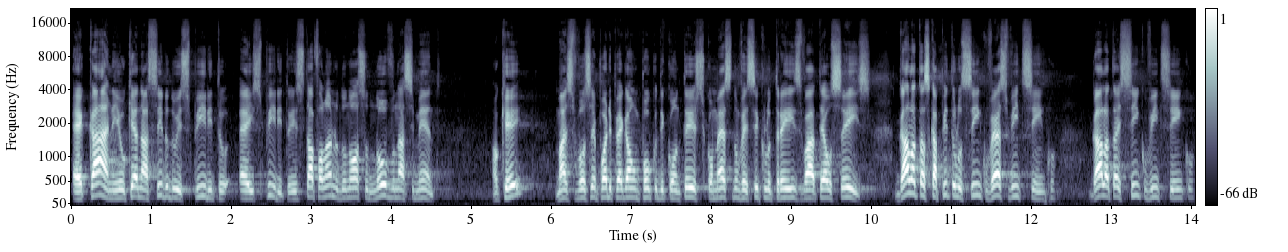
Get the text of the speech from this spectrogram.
é carne, e o que é nascido do espírito é espírito. Isso está falando do nosso novo nascimento, ok? Mas você pode pegar um pouco de contexto, começa no versículo 3, vai até o 6. Gálatas capítulo 5, verso 25. Gálatas 5, 25.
